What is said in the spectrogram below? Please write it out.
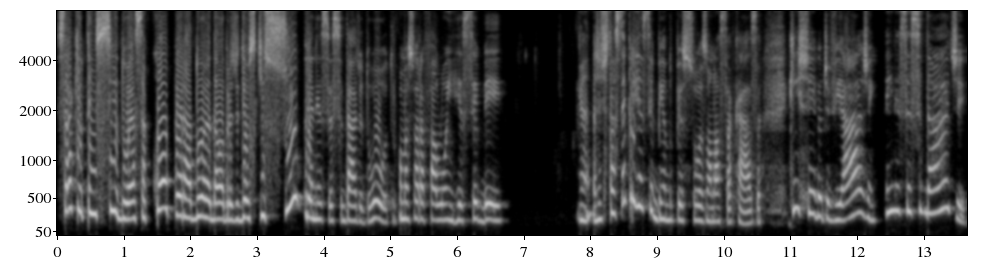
Será que eu tenho sido essa cooperadora da obra de Deus que supre a necessidade do outro? Como a senhora falou em receber, a gente está sempre recebendo pessoas na nossa casa. Quem chega de viagem tem necessidade.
